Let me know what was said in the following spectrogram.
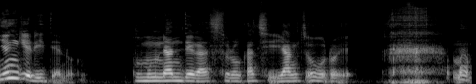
연결이 되노. 구멍 난 데가 서로 같이 양쪽으로 하, 막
